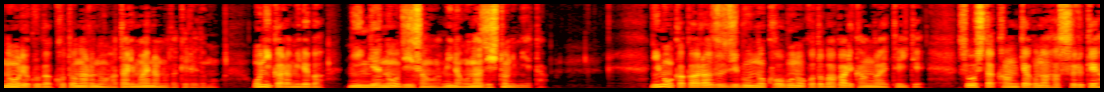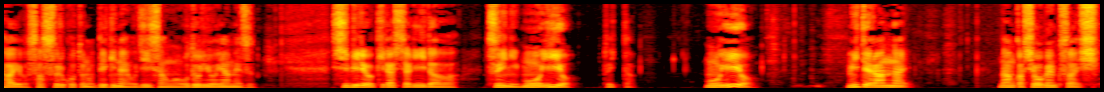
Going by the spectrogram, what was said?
能力が異なるのは当たり前なのだけれども、鬼から見れば人間のおじいさんは皆同じ人に見えた。にもかかわらず自分の後部のことばかり考えていて、そうした観客の発する気配を察することのできないおじいさんは踊りをやめず、痺れを切らしたリーダーは、ついにもういいよ、と言った。もういいよ。見てらんない。なんか小便臭いし。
